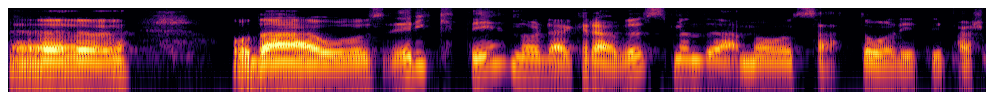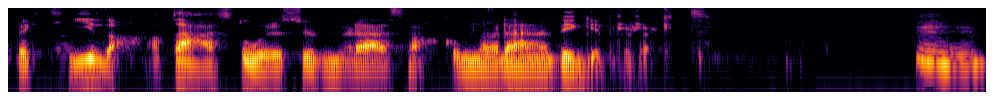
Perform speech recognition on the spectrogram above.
Eh, og Det er jo riktig når det kreves, men det er med å sette det litt i perspektiv. da, At det er store summer det er snakk om når det er byggeprosjekt. Mm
